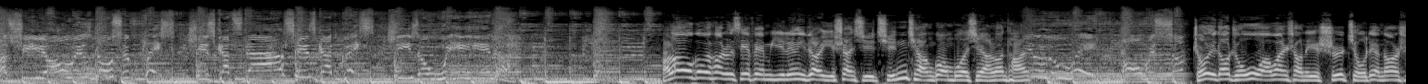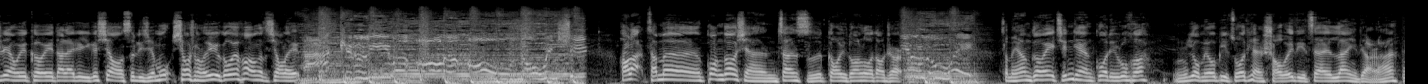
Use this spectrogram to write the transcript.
But she always goes to place She's got style, she's got grace, she's a winner. Hello，各位好，这是 CFM 一零一点一陕西秦腔广播西安论坛。周一到周五啊，晚上的十九点到二十点，为各位带来这一个小时的节目。小声的玉，各位好，我是小雷。好了，咱们广告先暂时告一段落到这儿。怎么样，各位今天过得如何？嗯，有没有比昨天稍微的再烂一点啊？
